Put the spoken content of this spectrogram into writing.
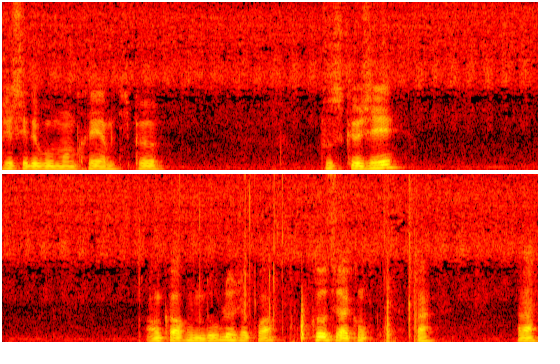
J'essaie de vous montrer un petit peu tout ce que j'ai. Encore une double, je crois. Cause de la con... Voilà,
